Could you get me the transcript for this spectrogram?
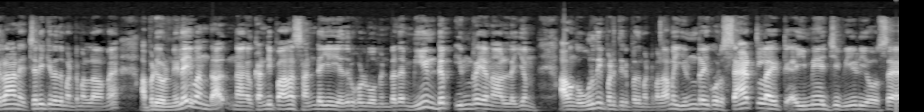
ஈரான் எச்சரிக்கிறது மட்டுமல்லாமல் அப்படி ஒரு நிலை வந்தால் நாங்கள் கண்டிப்பாக சண்டையை எதிர்கொள்வோம் என்பதை மீண்டும் இன்றைய நாள்லையும் அவங்க உறுதிப்படுத்தியிருப்பது மட்டுமல்லாமல் இன்றைக்கு ஒரு சேட்டலைட் இமேஜ் வீடியோஸை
